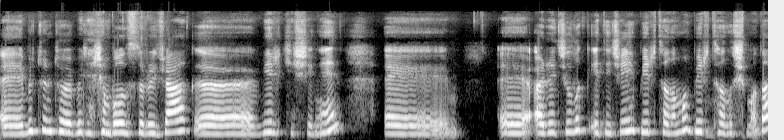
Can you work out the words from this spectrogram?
e, bütün tövbelerini bozduracak e, bir kişinin e, e, aracılık edeceği bir tanıma bir tanışmada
